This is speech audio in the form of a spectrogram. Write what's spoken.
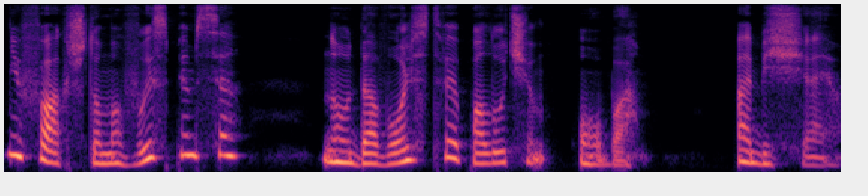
Не факт, что мы выспимся, но удовольствие получим оба. Обещаю.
